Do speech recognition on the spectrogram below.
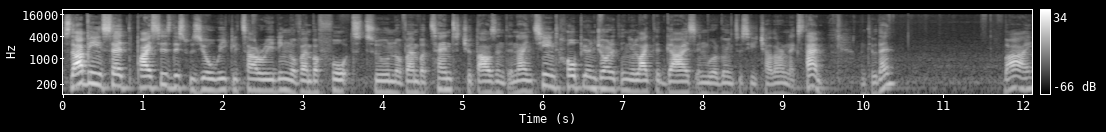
So that being said pisces this was your weekly tarot reading november 4th to november 10th 2019 hope you enjoyed it and you liked it guys and we're going to see each other next time. Until then bye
